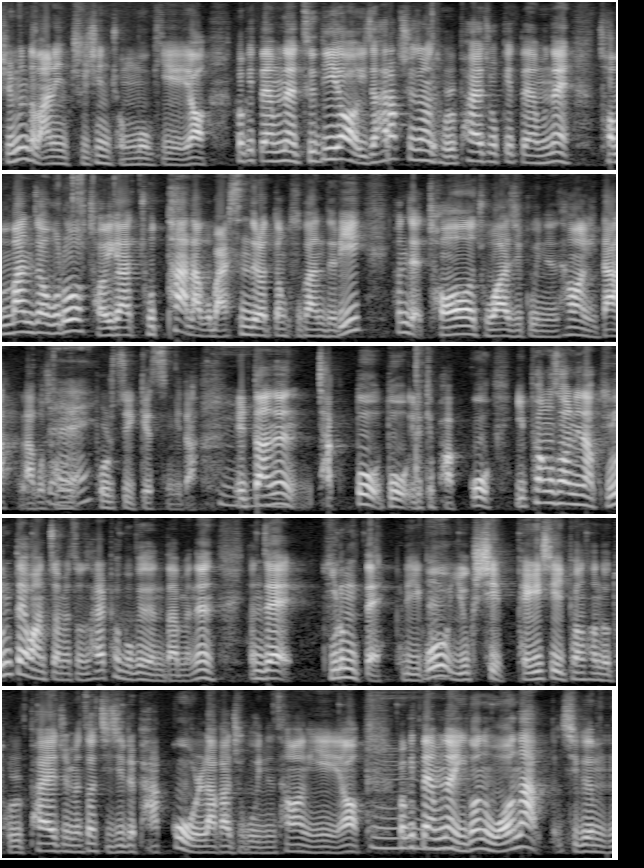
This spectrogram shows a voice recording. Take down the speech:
질문도 많이 주신 종목이에요. 그렇기 때문에 드디어 이제 하락 추세를 돌파해줬기 때문에 전반적으로 저희가 좋다라고 말씀드렸던 구간들이 현재 저 좋아지고 있는 상황이다라고 네. 볼수 있겠습니다. 일단은 작도도 이렇게 봤고 이평선이나 구름대 관점에서도 살펴보게 된다면은 현재 구름대 그리고 60, 122평선도 돌파해주면서 지지를 받고 올라가주고 있는 상황이에요. 그렇기 때문에 이거는 워낙 지금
